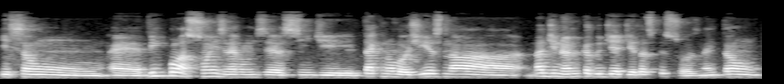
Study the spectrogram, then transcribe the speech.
que são é, vinculações, né, vamos dizer assim, de tecnologias na, na dinâmica do dia a dia das pessoas, né? Então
